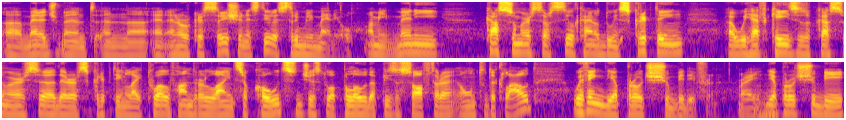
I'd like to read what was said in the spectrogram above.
uh, management and, uh, and, and, orchestration is still extremely manual. I mean, many customers are still kind of doing scripting. Uh, we have cases of customers that are scripting like 1,200 lines of codes just to upload a piece of software onto the cloud. We think the approach should be different, right? Mm -hmm. The approach should be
